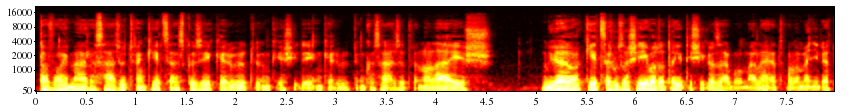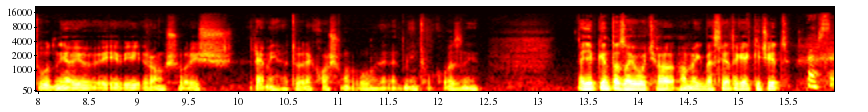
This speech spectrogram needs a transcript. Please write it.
Tavaly már a 150-200 közé kerültünk, és idén kerültünk a 150 alá, és mivel a 2020-as évadatait is igazából már lehet valamennyire tudni, a jövő évi rangsor is remélhetőleg hasonló eredményt fog hozni. Egyébként az a jó, hogyha, ha még beszéltek egy kicsit Persze.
